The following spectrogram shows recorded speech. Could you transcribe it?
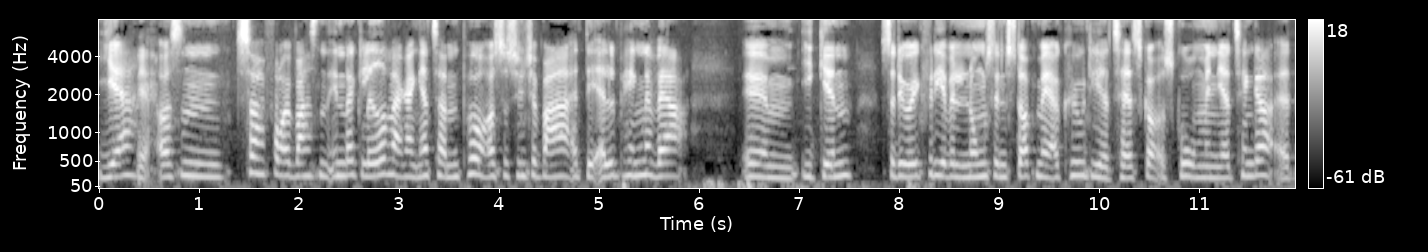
Ja, Ja. og sådan, så får jeg bare sådan en indre glæde, hver gang jeg tager den på, og så synes jeg bare, at det er alle pengene værd øhm, igen. Så det er jo ikke, fordi jeg vil nogensinde stoppe med at købe de her tasker og sko, men jeg tænker, at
